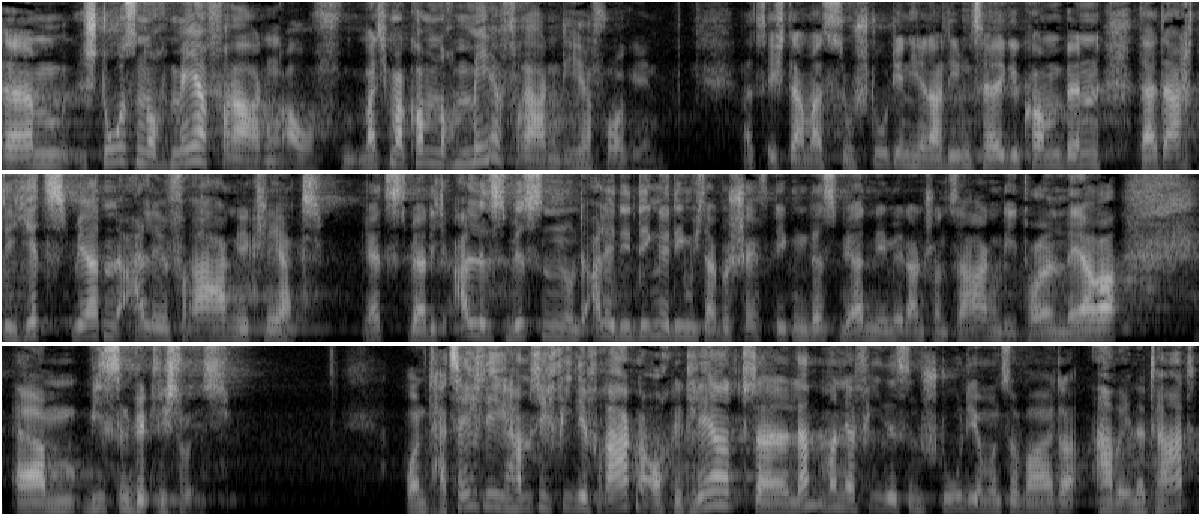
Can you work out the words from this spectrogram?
ähm, stoßen noch mehr Fragen auf. Manchmal kommen noch mehr Fragen, die hervorgehen. Als ich damals zum Studien hier nach Liebenzell gekommen bin, da dachte ich, jetzt werden alle Fragen geklärt. Jetzt werde ich alles wissen und alle die Dinge, die mich da beschäftigen, das werden die mir dann schon sagen, die tollen Lehrer, ähm, wie es denn wirklich so ist. Und tatsächlich haben sich viele Fragen auch geklärt, da lernt man ja vieles im Studium und so weiter, aber in der Tat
